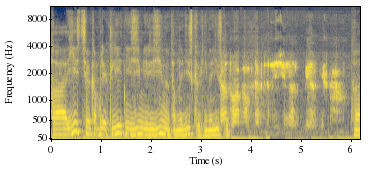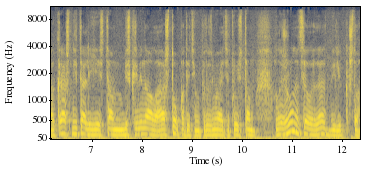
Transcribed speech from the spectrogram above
а есть комплект летней, зимней резины, там, на дисках, не на Да, дисках? два комплекта резины без дисков. А, краш детали есть, там, без криминала. А что под этим вы подразумеваете? То есть там лонжероны целые, да, или что?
